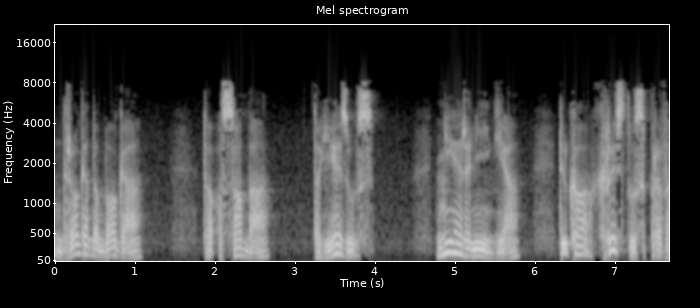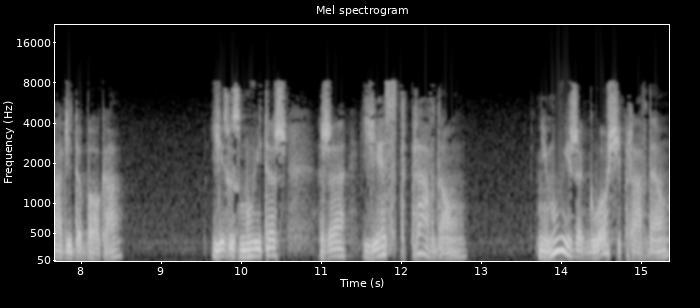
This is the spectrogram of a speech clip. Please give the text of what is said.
Droga do Boga to osoba, to Jezus, nie religia, tylko Chrystus prowadzi do Boga. Jezus mówi też, że jest prawdą. Nie mówi, że głosi prawdę,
